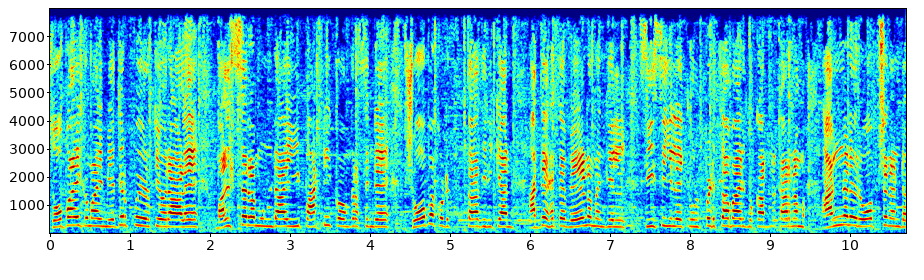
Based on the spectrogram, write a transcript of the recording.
സ്വാഭാവികമായും എതിർപ്പ് ഉയർത്തിയ ഒരാളെ മത്സരമുണ്ടായി ഈ പാർട്ടി കോൺഗ്രസിന്റെ ശോഭ കൊടുക്കാതിരിക്കാൻ അദ്ദേഹത്തെ വേണമെങ്കിൽ സി സിയിലേക്ക് ഉൾപ്പെടുത്താമായിരുന്നു. കാരണം അങ്ങനെ ഒരു ഓപ്ഷൻ ഉണ്ട്.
